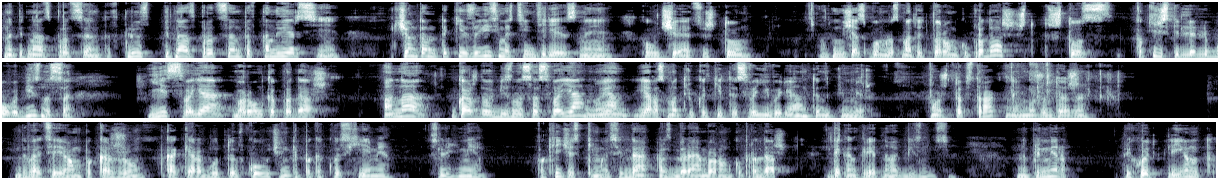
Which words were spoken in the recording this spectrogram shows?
на 15%, плюс 15% конверсии, причем там такие зависимости интересные получаются, что вот мы сейчас будем рассматривать воронку продаж, что, что фактически для любого бизнеса есть своя воронка продаж. Она у каждого бизнеса своя, но я, я рассмотрю какие-то свои варианты, например. Может абстрактные, может даже... Давайте я вам покажу, как я работаю в коучинге, по какой схеме с людьми. Фактически мы всегда разбираем воронку продаж для конкретного бизнеса. Например, приходит клиент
